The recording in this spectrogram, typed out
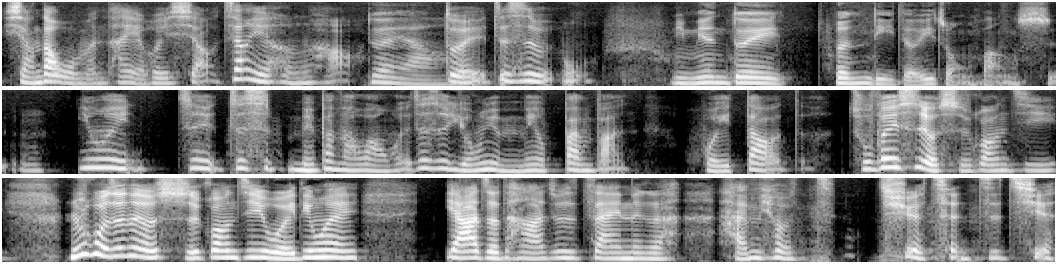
想到我们，他也会笑，这样也很好。对啊，对，这是我你面对。分离的一种方式，因为这这是没办法挽回，这是永远没有办法回到的，除非是有时光机。如果真的有时光机，我一定会压着他，就是在那个还没有确诊之前。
